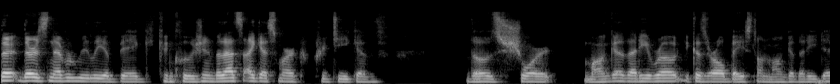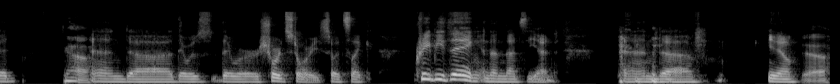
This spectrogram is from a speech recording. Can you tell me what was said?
there, there's never really a big conclusion, but that's, I guess, more critique of those short manga that he wrote because they're all based on manga that he did. Yeah. And uh, there was there were short stories, so it's like creepy thing, and then that's the end. And uh, you know, Yeah.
